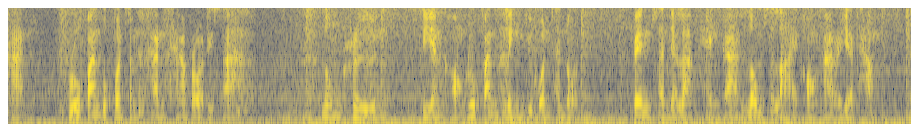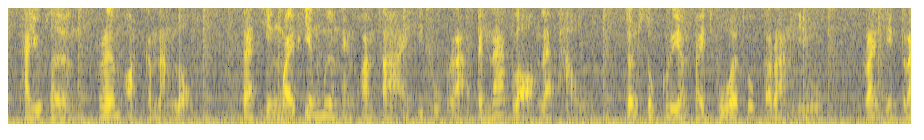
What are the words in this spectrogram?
ทัน รูปปั้นบุคคลสำคัญทางประวัติศาสตร์ ล้มคลืน เสียงของรูปปั้นกลิงอยู่บนถนน เป็นสัญลักษณ์แห่งการล่มสลายของอารยธรรม พายุเพลิงเริ่มอ่อนกำลังลง แต่ทิ้งไว้เพียงเมืองแห่งความตายที่ถูกระเป็นหน้ากลองและเผา จนสุกเกรียมไปทั่วทุกตารางนิ้ว ไร้เสียงแตร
